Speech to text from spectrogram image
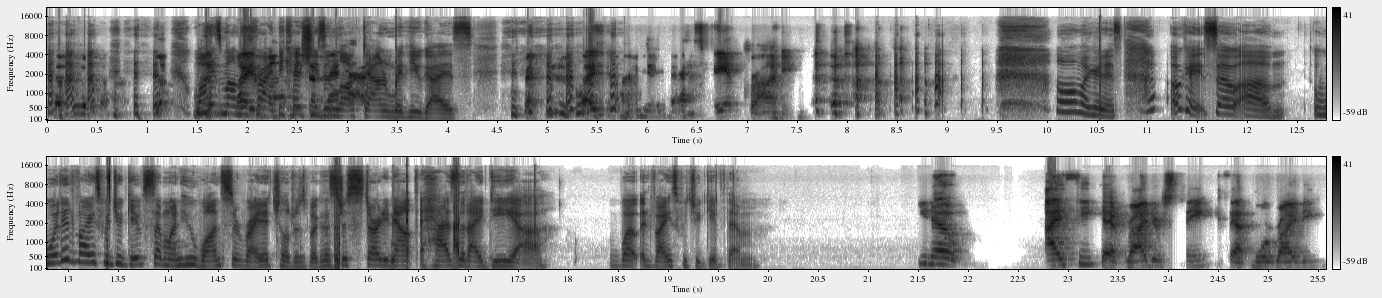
Why is mommy crying? because she's in lockdown with you guys. Why is mommy in a mask and crying? oh my goodness. Okay, so um, what advice would you give someone who wants to write a children's book that's just starting out that has that idea? What advice would you give them? You know, I think that writers think that more writing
